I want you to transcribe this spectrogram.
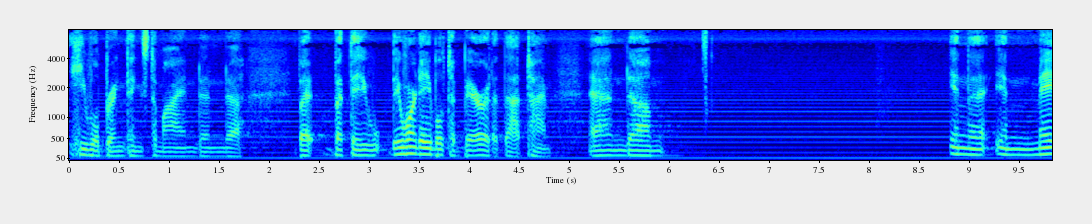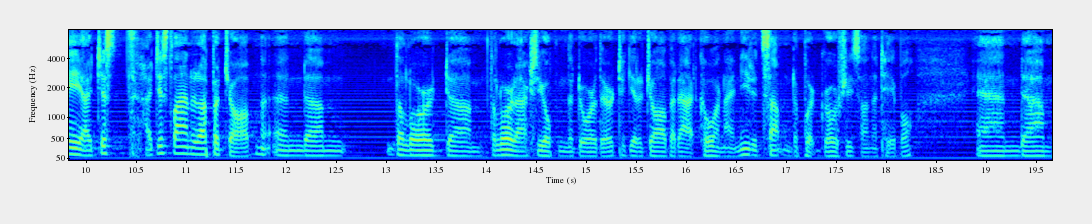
he will bring things to mind. And, uh, but, but they, they weren't able to bear it at that time. And um, in, the, in May, I just, I just landed up a job, and um, the Lord, um, the Lord actually opened the door there to get a job at Atco, and I needed something to put groceries on the table, and um,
